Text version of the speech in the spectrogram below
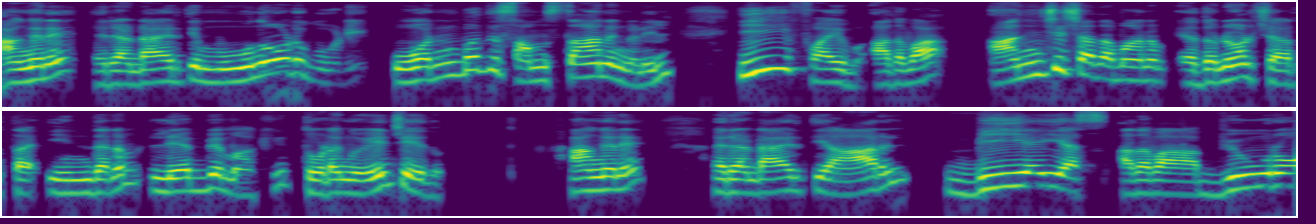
അങ്ങനെ രണ്ടായിരത്തി മൂന്നോടുകൂടി ഒൻപത് സംസ്ഥാനങ്ങളിൽ ഇ ഫൈവ് അഥവാ അഞ്ച് ശതമാനം എഥനോൾ ചേർത്ത ഇന്ധനം ലഭ്യമാക്കി തുടങ്ങുകയും ചെയ്തു. അങ്ങനെ രണ്ടായിരത്തി ആറിൽ ബി ഐ എസ് അഥവാ ബ്യൂറോ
